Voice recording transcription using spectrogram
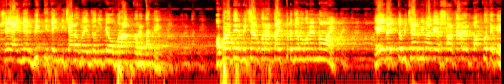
সেই আইনের ভিত্তিতেই বিচার হবে যদি কেউ অপরাধ করে থাকে। অপরাধের বিচার করার দায়িত্ব জনগণের নয়। এই দায়িত্ব বিচার বিভাগের সরকারের পক্ষ থেকে।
